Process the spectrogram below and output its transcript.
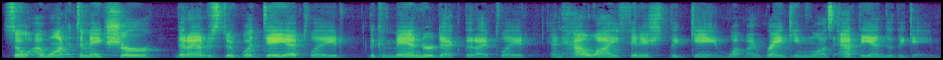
So I wanted to make sure that I understood what day I played, the Commander deck that I played, and how I finished the game, what my ranking was at the end of the game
